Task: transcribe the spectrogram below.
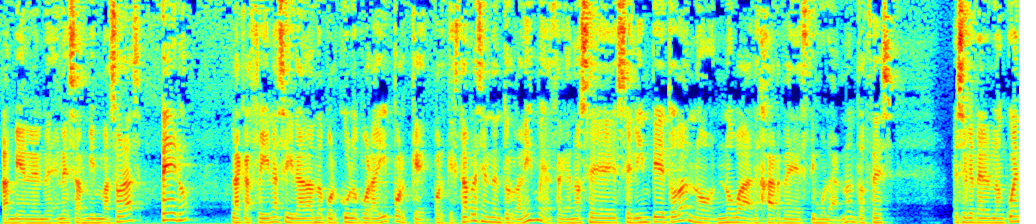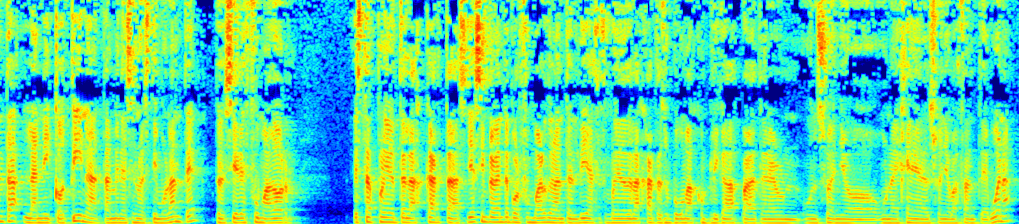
también en, en esas mismas horas, pero la cafeína seguirá dando por culo por ahí porque, porque está presente en tu organismo y hasta que no se, se limpie toda no, no va a dejar de estimular, ¿no? Entonces, eso hay que tenerlo en cuenta. La nicotina también es un estimulante. Entonces, si eres fumador, estás poniéndote las cartas, ya simplemente por fumar durante el día, estás poniéndote las cartas un poco más complicadas para tener un, un sueño, una higiene del sueño bastante buena.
